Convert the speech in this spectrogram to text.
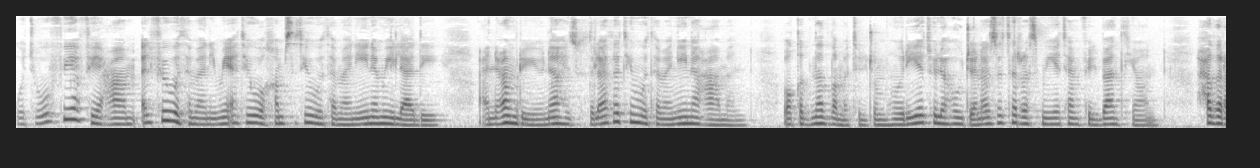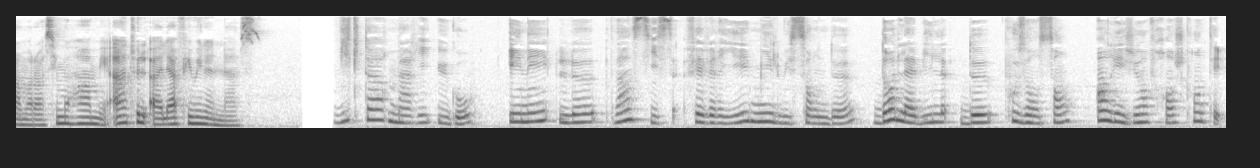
وتوفي في عام 1885 ميلادي. عن عمر يناهز 83 عاما وقد نظمت الجمهورية له جنازة رسمية في البانثيون حضر مراسمها مئات الآلاف من الناس Victor Marie Hugo est né le 26 février 1802 dans la ville de Pouzençon en région Franche-Comté.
